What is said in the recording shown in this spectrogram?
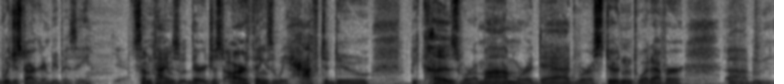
we just are going to be busy. Sometimes there just are things that we have to do because we're a mom, we're a dad, we're a student, whatever, um,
